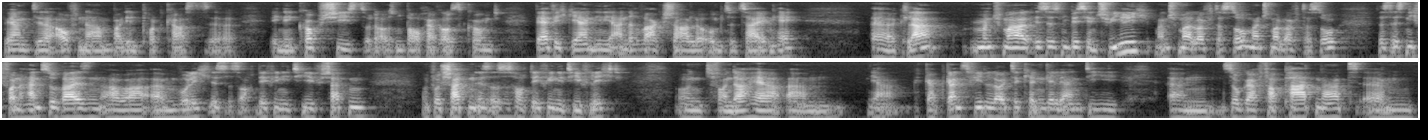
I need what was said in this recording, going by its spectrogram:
während der Aufnahmen bei den Podcasts äh, in den Kopf schießt oder aus dem Bauch herauskommt, werfe ich gern in die andere Waagschale, um zu zeigen, hey, äh, klar, manchmal ist es ein bisschen schwierig, manchmal läuft das so, manchmal läuft das so. Das ist nicht von Hand zu weisen, aber ähm, wo Licht ist, ist auch definitiv Schatten. Und wo Schatten ist, ist es auch definitiv Licht. Und von daher, ähm, ja, ich habe ganz viele Leute kennengelernt, die ähm, sogar verpartnert ähm,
